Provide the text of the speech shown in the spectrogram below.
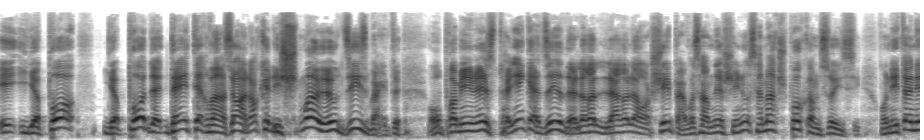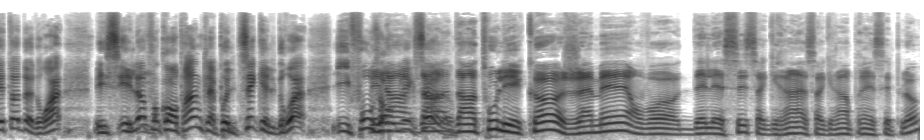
et il n'y a pas, a pas d'intervention, alors que les Chinois, eux, disent, ben, au premier ministre, t'as rien qu'à dire de la relâcher, puis elle va s'en venir chez nous. Ça marche pas comme ça ici. On est un État de droit, mais et là, il faut comprendre que la politique et le droit, il faut jongler avec ça. Dans, tous les cas, jamais on va délaisser ce grand, ce grand principe-là.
